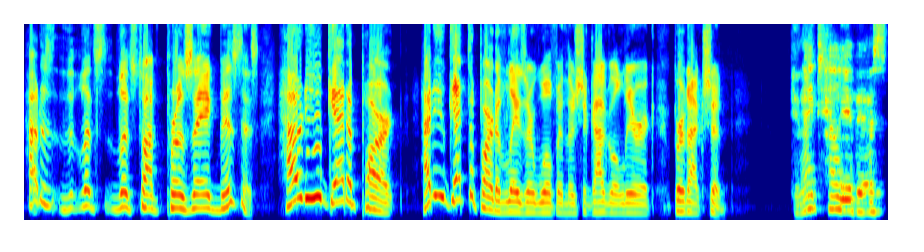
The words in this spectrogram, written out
how does let's let's talk prosaic business. How do you get a part? How do you get the part of Lazar Wolf in the Chicago Lyric production? Can I tell you this?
